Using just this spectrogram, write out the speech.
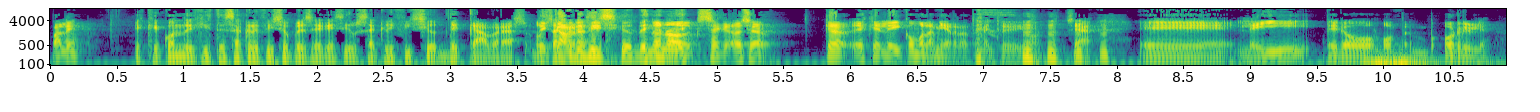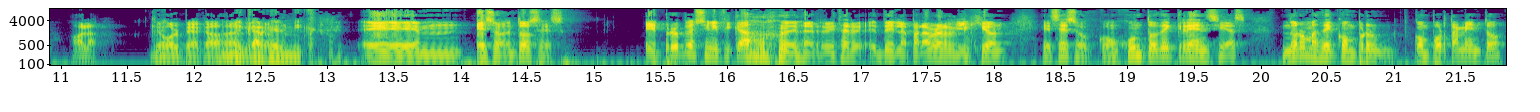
¿Vale? Es que cuando dijiste sacrificio pensé que decir sacrificio de cabras. O de cabras. sacrificio de... No, no, o sea, claro, es que leí como la mierda, también te digo. O sea, eh, leí, pero ho- horrible. Hola, qué golpe acabas de Me dar cargué al el micro. Eh, eso, entonces, el propio significado de la, de la palabra religión es eso, conjunto de creencias, normas de comportamiento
